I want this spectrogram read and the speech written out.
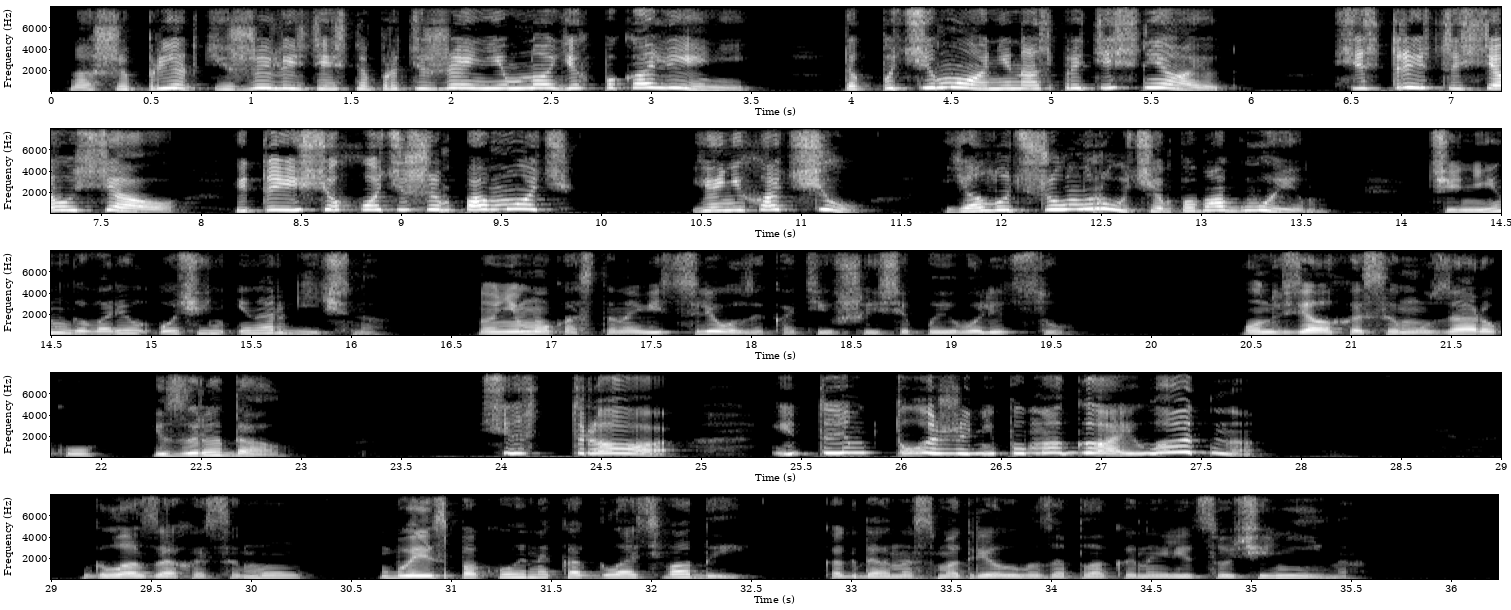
Наши предки жили здесь на протяжении многих поколений. Так почему они нас притесняют? Сестрица Сяо-Сяо, И ты еще хочешь им помочь? Я не хочу. Я лучше умру, чем помогу им. Чинин говорил очень энергично, но не мог остановить слезы, катившиеся по его лицу. Он взял Хэсэму за руку и зарыдал. «Сестра, и ты им тоже не помогай, ладно?» Глаза Хэсэму были спокойны, как гладь воды, когда она смотрела на заплаканное лицо Чинина.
